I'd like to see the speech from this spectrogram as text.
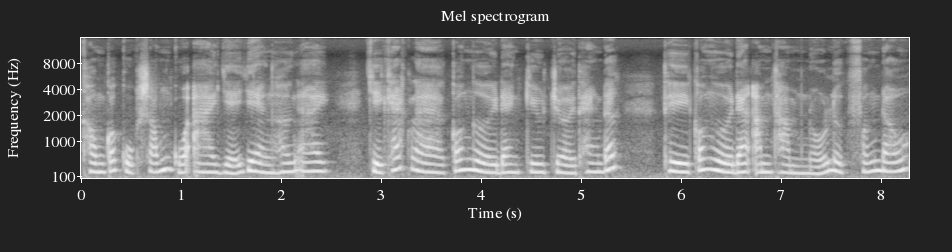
không có cuộc sống của ai dễ dàng hơn ai. Chỉ khác là có người đang kêu trời than đất Thì có người đang âm thầm nỗ lực phấn đấu.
